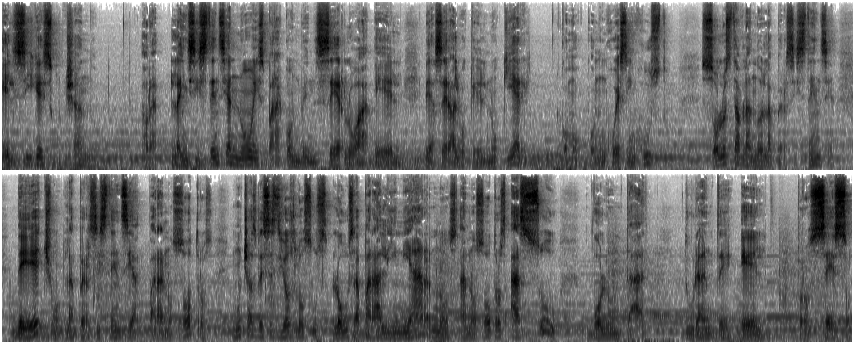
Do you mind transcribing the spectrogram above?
Él sigue escuchando. Ahora, la insistencia no es para convencerlo a Él de hacer algo que Él no quiere, como con un juez injusto. Solo está hablando de la persistencia. De hecho, la persistencia para nosotros, muchas veces Dios lo usa para alinearnos a nosotros a su voluntad durante el proceso.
